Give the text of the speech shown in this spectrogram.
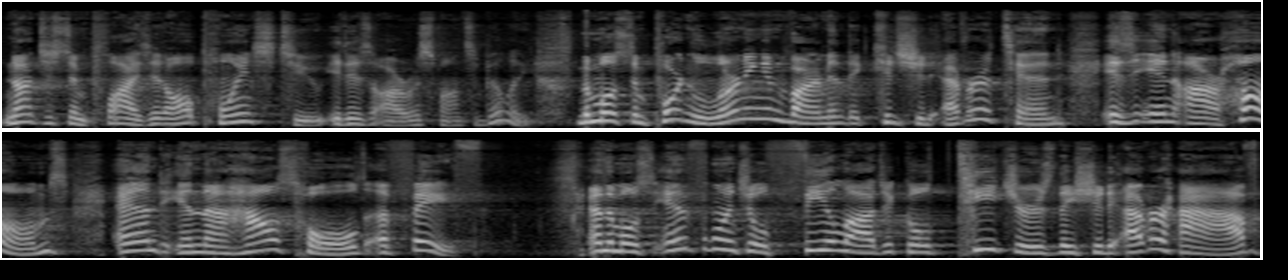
not just implies, it all points to it is our responsibility. The most important learning environment that kids should ever attend is in our homes and in the household of faith. And the most influential theological teachers they should ever have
